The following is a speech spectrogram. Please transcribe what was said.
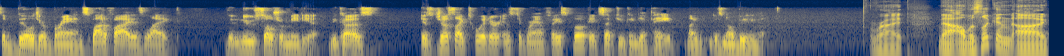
to build your brand. Spotify is like the new social media because it's just like Twitter, Instagram, Facebook, except you can get paid. Like there's no beating it. Right. Now I was looking because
